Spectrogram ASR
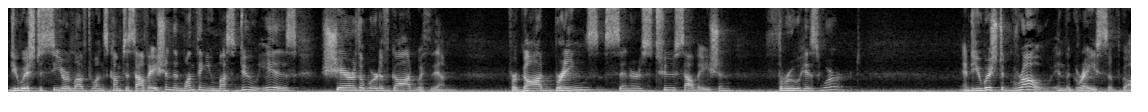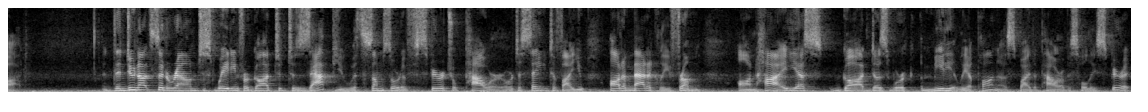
do you wish to see your loved ones come to salvation? Then one thing you must do is share the Word of God with them. For God brings sinners to salvation through His Word. And do you wish to grow in the grace of God? Then do not sit around just waiting for God to, to zap you with some sort of spiritual power or to sanctify you automatically from on high. Yes, God does work immediately upon us by the power of His Holy Spirit.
